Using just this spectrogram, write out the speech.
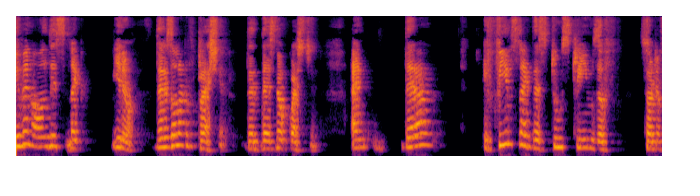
given all this, like, you know, there is a lot of pressure. There's no question. And there are, it feels like there's two streams of sort of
